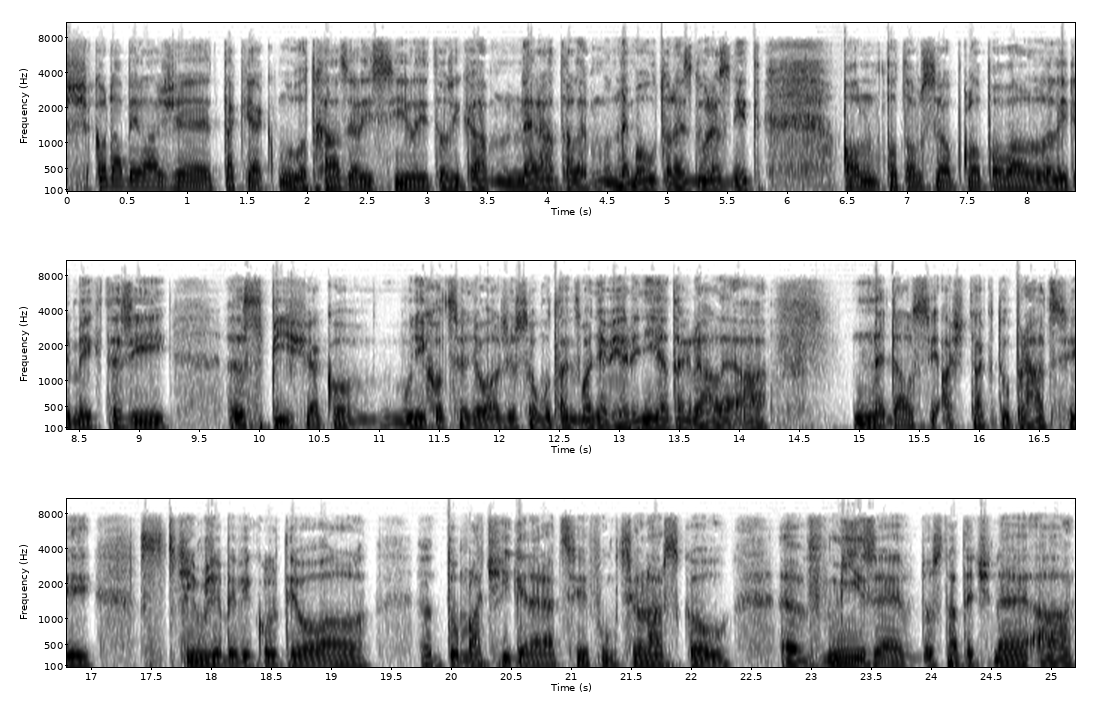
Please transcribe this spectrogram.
Škoda byla, že tak, jak mu odcházely síly, to říkám nerád, ale nemohu to nezdůraznit, on potom se obklopoval lidmi, kteří eh, spíš jako u nich oceňoval, že jsou mu takzvaně věrní a tak dále a nedal si až tak tu práci s tím, že by vykultivoval eh, tu mladší generaci funkcionářskou eh, v míře dostatečné a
